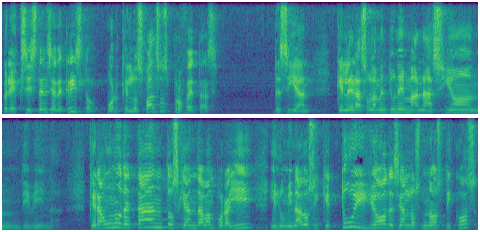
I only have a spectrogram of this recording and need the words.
preexistencia de Cristo, porque los falsos profetas decían que él era solamente una emanación divina, que era uno de tantos que andaban por allí iluminados y que tú y yo, decían los gnósticos,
